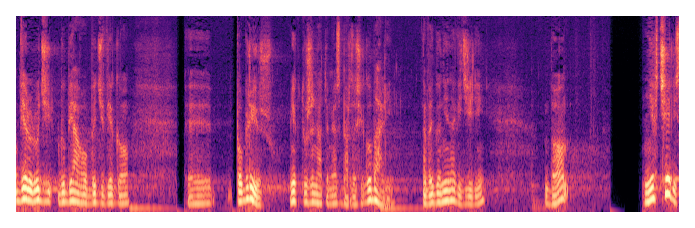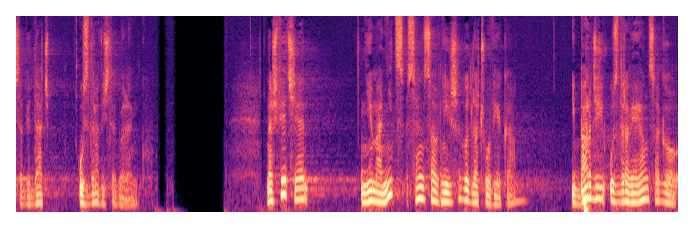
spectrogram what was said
Wielu ludzi lubiało być w jego y, pobliżu. Niektórzy natomiast bardzo się go bali. Nawet go nienawidzili, bo nie chcieli sobie dać uzdrowić tego lęku. Na świecie nie ma nic sensowniejszego dla człowieka i bardziej uzdrawiającego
